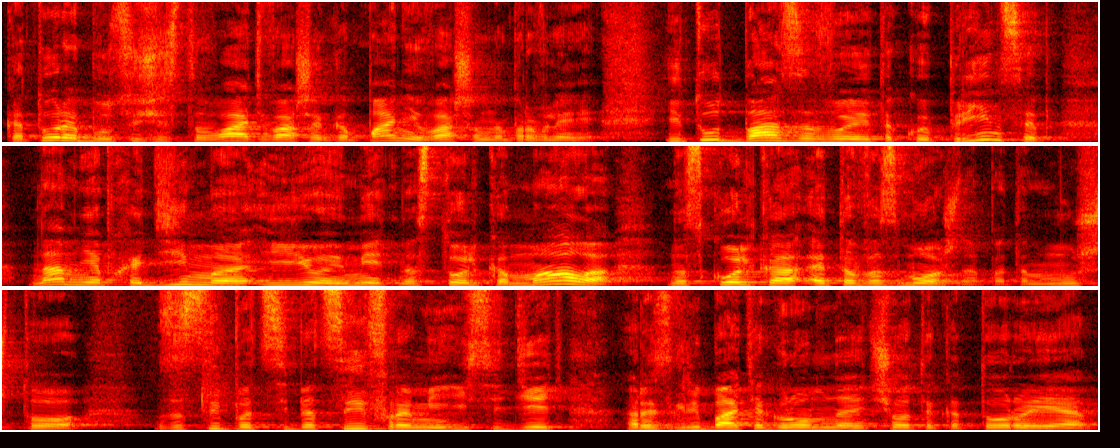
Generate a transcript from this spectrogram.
которая будет существовать в вашей компании, в вашем направлении. И тут базовый такой принцип, нам необходимо ее иметь настолько мало, насколько это возможно, потому что засыпать себя цифрами и сидеть, разгребать огромные отчеты, которые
